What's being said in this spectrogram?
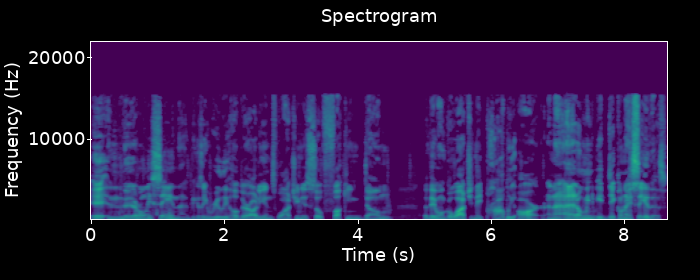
It, and they're only saying that because they really hope their audience watching is so fucking dumb that they won't go watch it. And they probably are. And I, and I don't mean to be a dick when I say this.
